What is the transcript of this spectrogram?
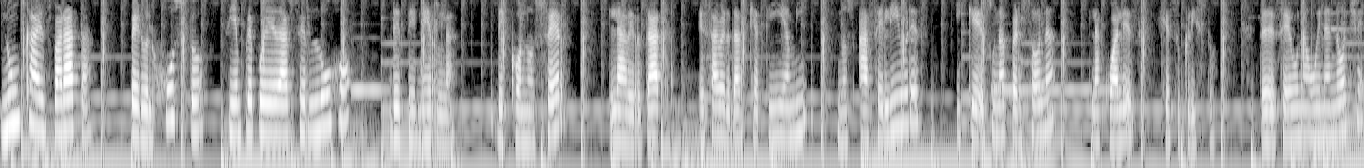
nunca es barata, pero el justo siempre puede darse el lujo de tenerla, de conocer la verdad, esa verdad que a ti y a mí nos hace libres y que es una persona la cual es Jesucristo. Te deseo una buena noche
